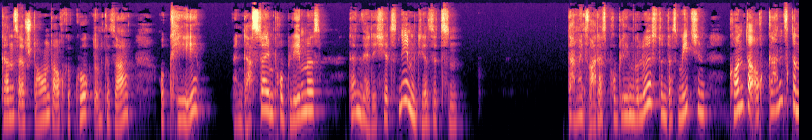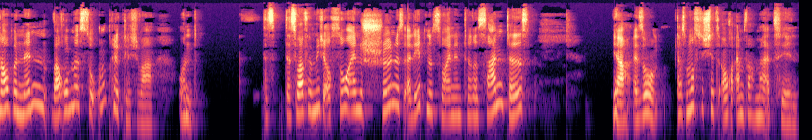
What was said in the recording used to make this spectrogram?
ganz erstaunt auch geguckt und gesagt, okay, wenn das dein Problem ist, dann werde ich jetzt neben dir sitzen. Damit war das Problem gelöst und das Mädchen konnte auch ganz genau benennen, warum es so unglücklich war. Und das, das war für mich auch so ein schönes Erlebnis, so ein interessantes. Ja, also das musste ich jetzt auch einfach mal erzählen.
